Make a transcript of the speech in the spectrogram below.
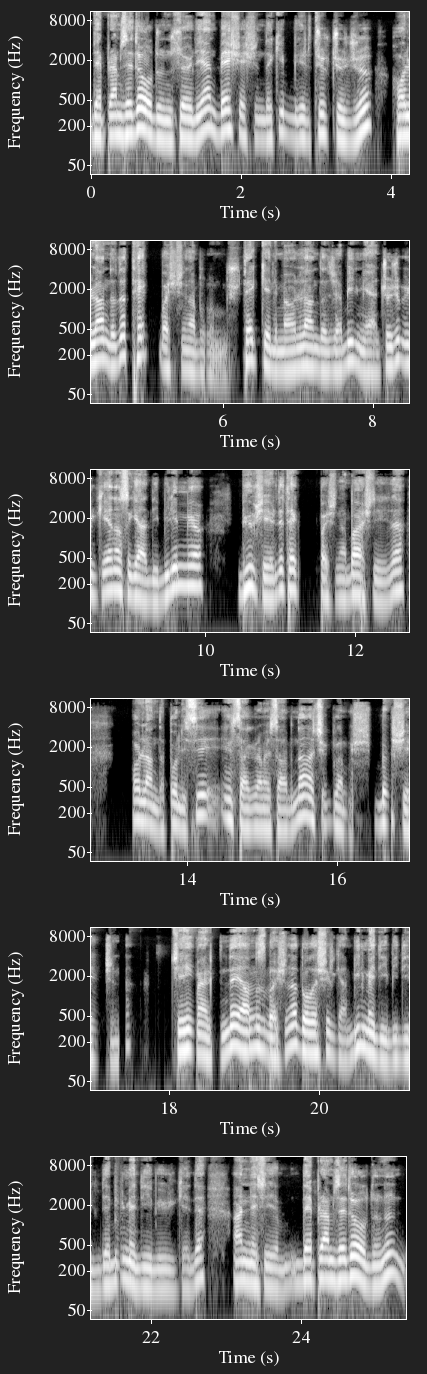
Depremzede olduğunu söyleyen 5 yaşındaki bir Türk çocuğu Hollanda'da tek başına bulunmuş. Tek kelime Hollandaca bilmeyen çocuk ülkeye nasıl geldiği bilinmiyor. Büyükşehir'de tek başına başlığıyla Hollanda polisi Instagram hesabından açıklamış. 5 yaşında şehir merkezinde yalnız başına dolaşırken bilmediği bir dilde, bilmediği bir ülkede annesiyle depremzede olduğunu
